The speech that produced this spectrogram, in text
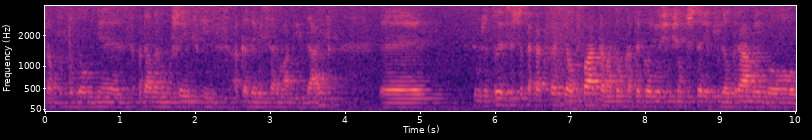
prawdopodobnie z Adamem Muszyńskim z Akademii Sarmaty Gdańsk. E, Z tym, że to jest jeszcze taka kwestia otwarta na tą kategorię 84 kg, bo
